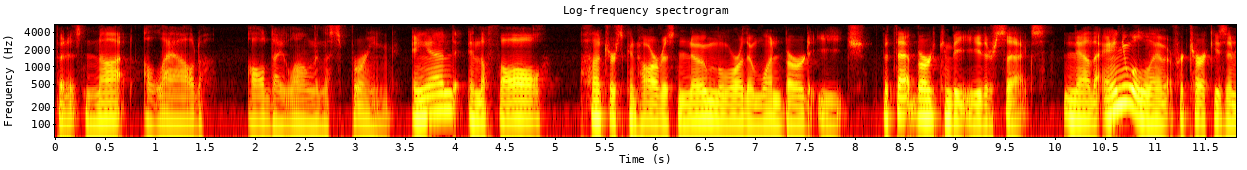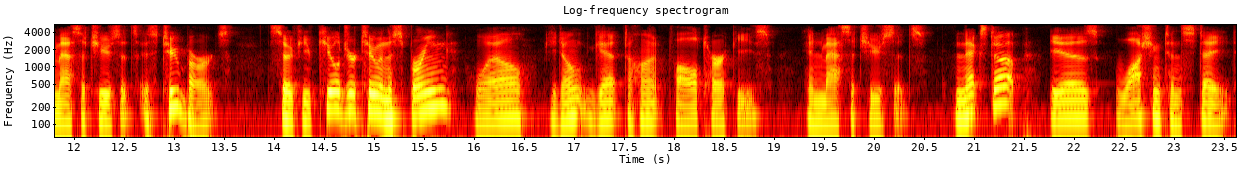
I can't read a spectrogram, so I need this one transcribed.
but it's not allowed all day long in the spring. And in the fall, hunters can harvest no more than one bird each, but that bird can be either sex. Now, the annual limit for turkeys in Massachusetts is two birds, so if you've killed your two in the spring, well, you don't get to hunt fall turkeys in Massachusetts. Next up, is Washington State.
